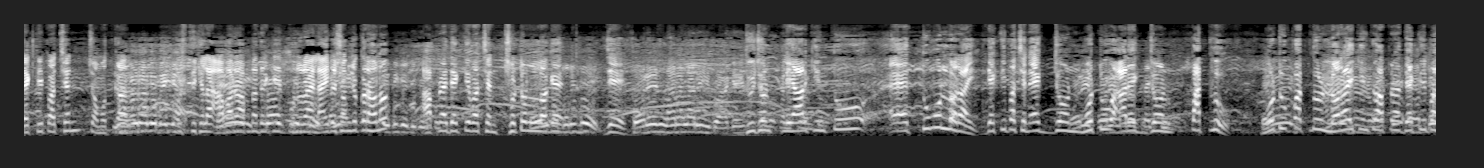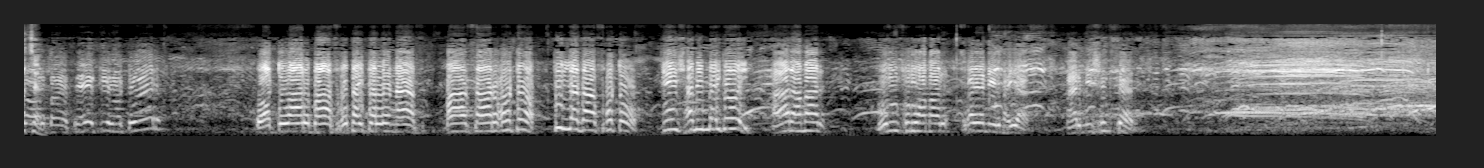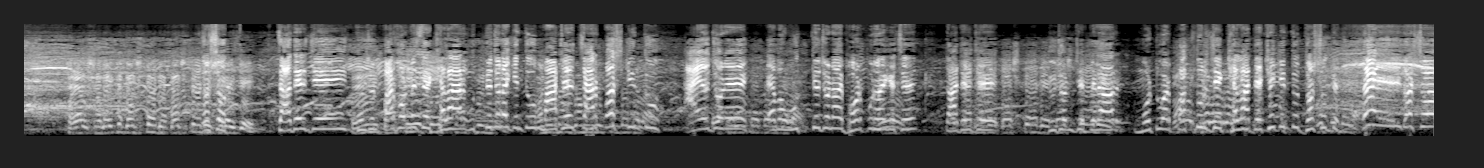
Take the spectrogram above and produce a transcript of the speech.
দেখতেই পাচ্ছেন চমৎকার। কুস্তি খেলা আবারও আপনাদেরকে পুনরায় লাইভে সংযোগ করা হলো। আপনারা দেখতে পাচ্ছেন ছোট লগে যে দুজন প্লেয়ার কিন্তু তুমুল লড়াই। দেখতে পাচ্ছেন একজন মোটু আর একজন পাতলু। মোটু পাতলুর লড়াই কিন্তু আপনারা দেখতেই পাচ্ছেন। বাস, এ কি অটোয়ার অটোয়ার বাস হতাই চললে নাচ বাস আর অটো তুল্লা দা ফটো। জি শামীম ভাই কই? আর আমার ঘুরি ফিরি আমার সয়ানির ভাইয়া আর মিশুক স্যার। হ্যাঁ, দর্শক তাদের যে দুজন পারফরমেন্সের খেলার উত্তেজনা কিন্তু মাঠের চারপাশ কিন্তু আয়োজনে এবং উত্তেজনায় ভরপুর হয়ে গেছে। তাদের যে দুজন যে প্লেয়ার মোটু আর পাতলুর যে খেলা দেখে কিন্তু দর্শকদের এই দর্শক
